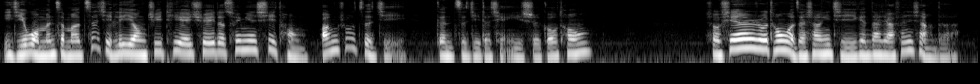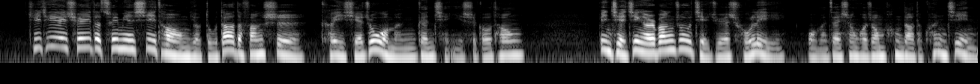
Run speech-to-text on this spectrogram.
以及我们怎么自己利用 GTHA 的催眠系统帮助自己跟自己的潜意识沟通。首先，如同我在上一集跟大家分享的，GTHA 的催眠系统有独到的方式，可以协助我们跟潜意识沟通，并且进而帮助解决处理我们在生活中碰到的困境，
